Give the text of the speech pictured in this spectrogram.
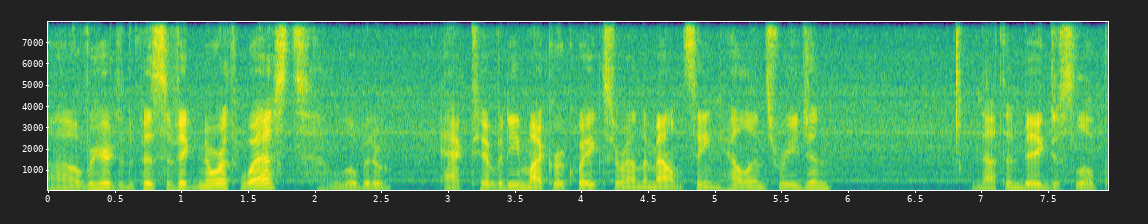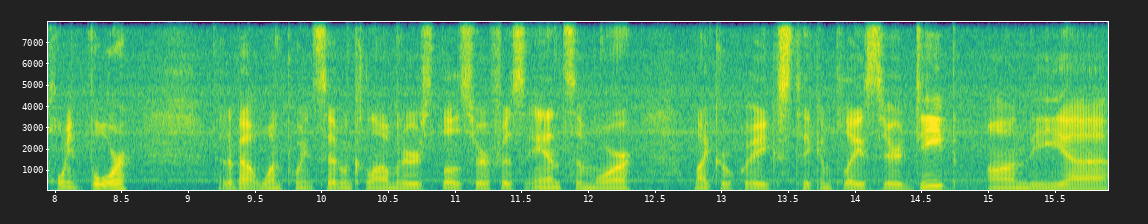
Uh, over here to the Pacific Northwest, a little bit of activity, microquakes around the Mount St. Helens region. Nothing big, just a little 0.4 at about 1.7 kilometers below surface, and some more microquakes taking place there deep on the uh,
